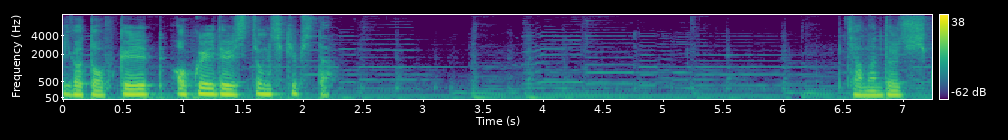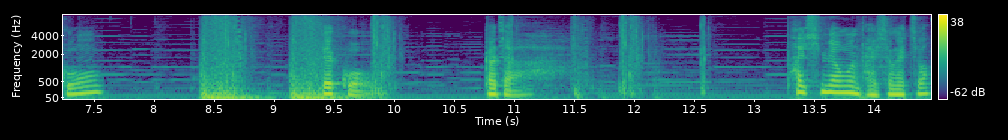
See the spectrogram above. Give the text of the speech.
이것도 업그레이드, 업그레이드를 좀 시킵시다. 자 만들어주시고 됐고 가자 80명은 달성했죠?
